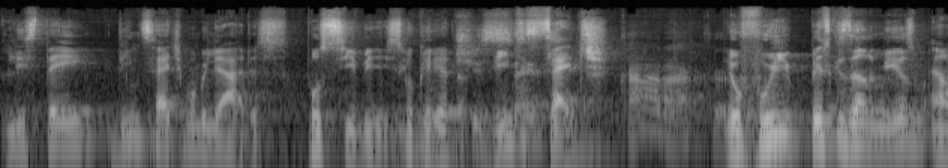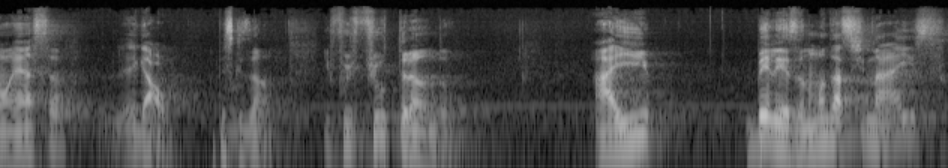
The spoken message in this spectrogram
Listei 27 imobiliárias possíveis que eu queria. 27. Caraca. Eu fui pesquisando mesmo, uma essa, legal, pesquisando. E fui filtrando. Aí, beleza, numa das finais,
